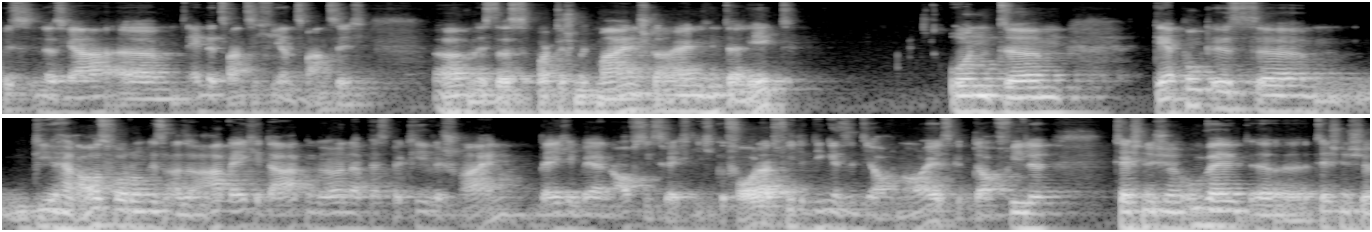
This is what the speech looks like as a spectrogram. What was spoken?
bis in das Jahr ähm, Ende 2024, ähm, ist das praktisch mit Meilensteinen hinterlegt. Und der Punkt ist, die Herausforderung ist also A, welche Daten gehören da perspektivisch rein? Welche werden aufsichtsrechtlich gefordert? Viele Dinge sind ja auch neu. Es gibt auch viele technische Umwelt, äh, technische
